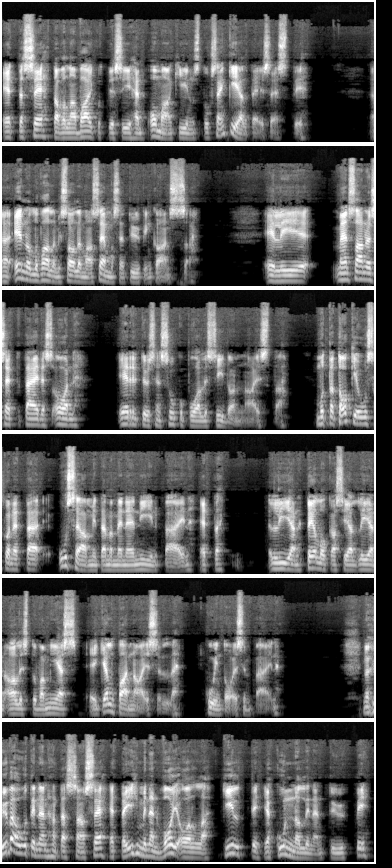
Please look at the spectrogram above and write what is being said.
että se tavallaan vaikutti siihen omaan kiinnostukseen kielteisesti. En ollut valmis olemaan semmoisen tyypin kanssa. Eli mä en sanoisi, että tämä edes on erityisen sukupuolisidonnaista. Mutta toki uskon, että useammin tämä menee niin päin, että liian pelokas ja liian alistuva mies ei kelpaa naiselle kuin toisinpäin. No hyvä uutinenhan tässä on se, että ihminen voi olla kiltti ja kunnollinen tyyppi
